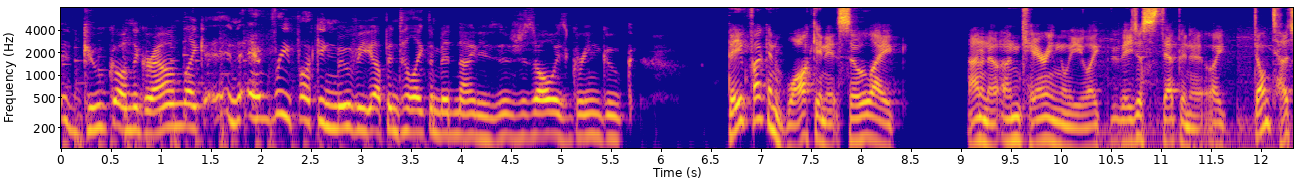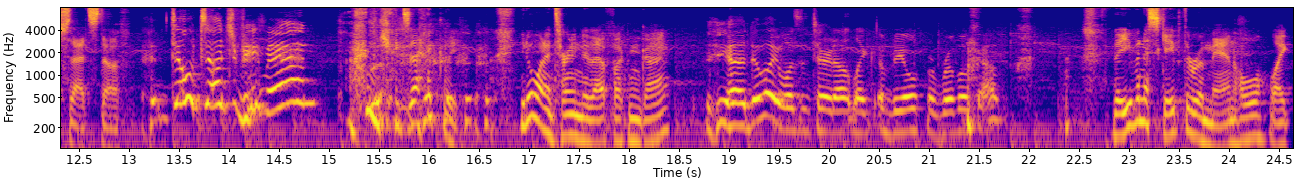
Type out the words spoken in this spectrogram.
gook on the ground. Like, in every fucking movie up until like the mid 90s, there's just always green gook. They fucking walk in it so like I don't know, uncaringly. Like they just step in it. Like don't touch that stuff. Don't touch me, man! exactly. You don't want to turn into that fucking guy. Yeah, nobody wants to turn out like Emil from Robocop. They even escape through a manhole, like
